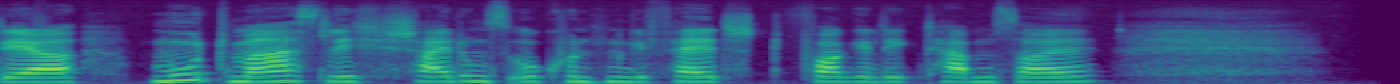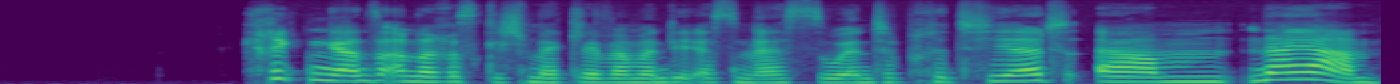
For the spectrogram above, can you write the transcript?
der mutmaßlich Scheidungsurkunden gefälscht vorgelegt haben soll. Kriegt ein ganz anderes Geschmäckle, wenn man die SMS so interpretiert. Ähm, naja,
